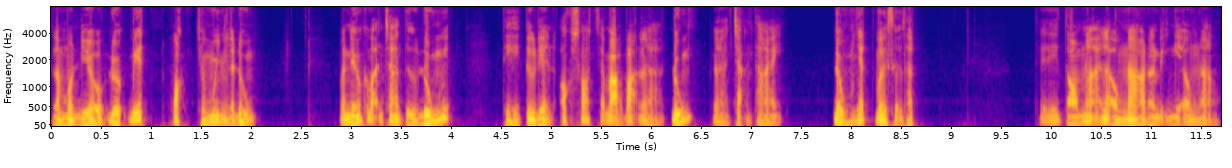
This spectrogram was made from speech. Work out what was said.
là một điều được biết hoặc chứng minh là đúng. Và nếu các bạn tra từ đúng ấy, thì từ điển Oxford sẽ bảo bạn là đúng là trạng thái đồng nhất với sự thật. Thế thì tóm lại là ông nào đang định nghĩa ông nào?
